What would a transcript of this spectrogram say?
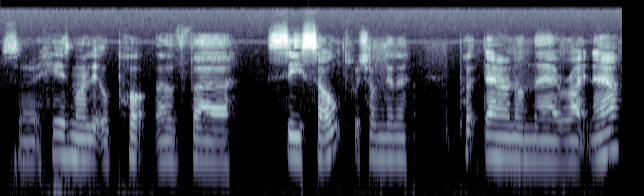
So here's my little pot of uh, sea salt which I'm going to put down on there right now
